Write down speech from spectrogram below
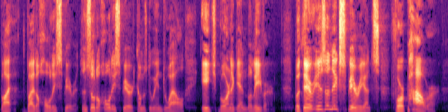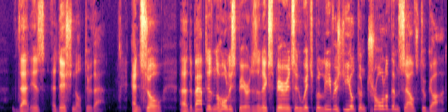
by, by the Holy Spirit. And so the Holy Spirit comes to indwell each born again believer. But there is an experience for power that is additional to that. And so uh, the baptism of the Holy Spirit is an experience in which believers yield control of themselves to God.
